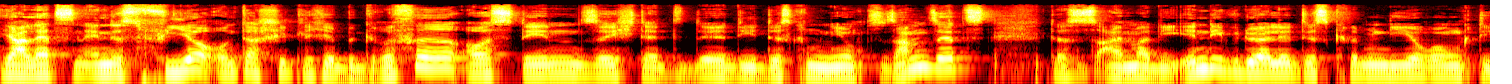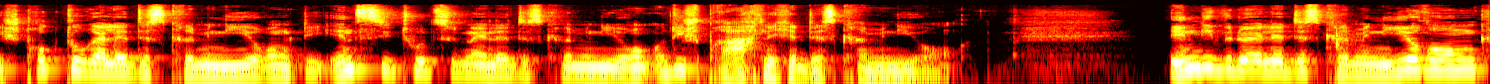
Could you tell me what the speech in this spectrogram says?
ja letzten Endes vier unterschiedliche Begriffe, aus denen sich der, der, die Diskriminierung zusammensetzt. Das ist einmal die individuelle Diskriminierung, die strukturelle Diskriminierung, die institutionelle Diskriminierung und die sprachliche Diskriminierung. Individuelle Diskriminierung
